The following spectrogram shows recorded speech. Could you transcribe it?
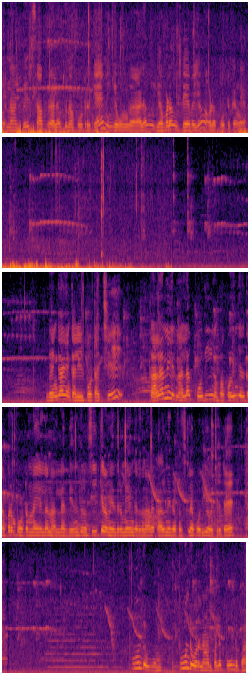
ஒரு நாலு பேர் சாப்பிட்ற அளவுக்கு நான் போட்டிருக்கேன். நீங்கள் உங்கள் அளவு எவ்வளவு தேவையோ அவ்வளோ போட்டுக்கோங்க. வெங்காயம் கழுவி போட்டாச்சு. கழநீர் நல்லா கொதியணும்ப்பா கொதிஞ்சதுக்கப்புறம் போட்டோம்னா எல்லாம் நல்லா வெந்துடும் சீக்கிரம் வெந்துருமேங்கிறதுனால கலநீரை ஃபஸ்ட்டில் கொதிய வச்சுக்கிட்டேன். பூண்டு பூண்டு ஒரு நாலு பல்ல பூண்டுப்பா.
